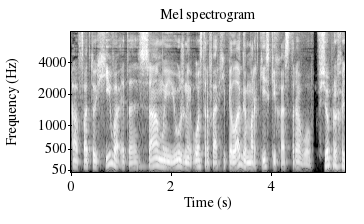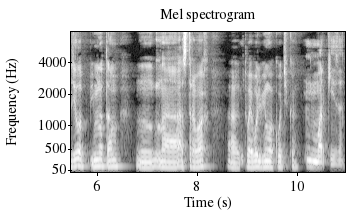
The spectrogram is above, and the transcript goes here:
А Фатухива это самый южный остров архипелага Маркизских островов. Все проходило именно там, на островах а, твоего любимого котика. Маркиза.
